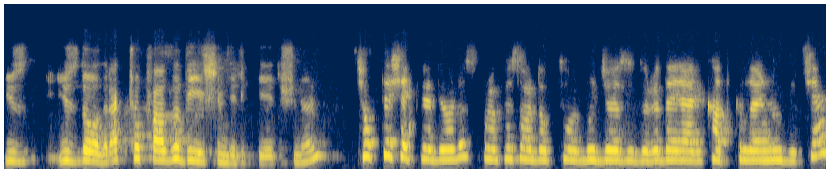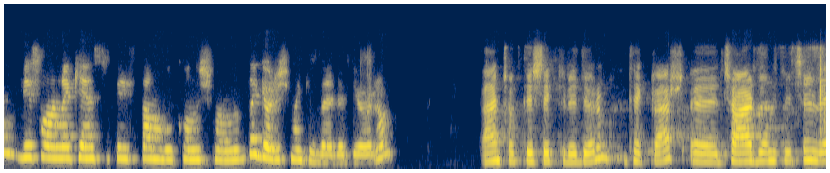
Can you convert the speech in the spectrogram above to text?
yüz, yüzde olarak çok fazla değil şimdilik diye düşünüyorum. Çok teşekkür ediyoruz Profesör Doktor Burcu Özüdür'ü değerli katkılarınız için. Bir sonraki Enstitü İstanbul konuşmamızda görüşmek üzere diyorum. Ben çok teşekkür ediyorum. Tekrar e, çağırdığınız için ve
